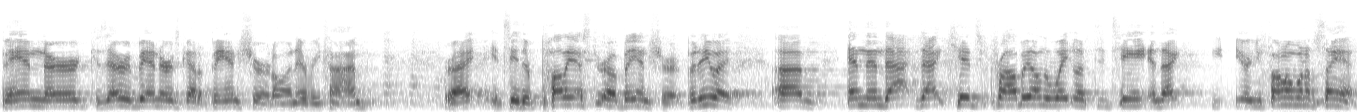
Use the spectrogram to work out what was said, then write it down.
band nerd, because every band nerd's got a band shirt on every time, right? It's either polyester or a band shirt. But anyway, um, and then that, that kid's probably on the weightlifting team, and that, are you following what I'm saying?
